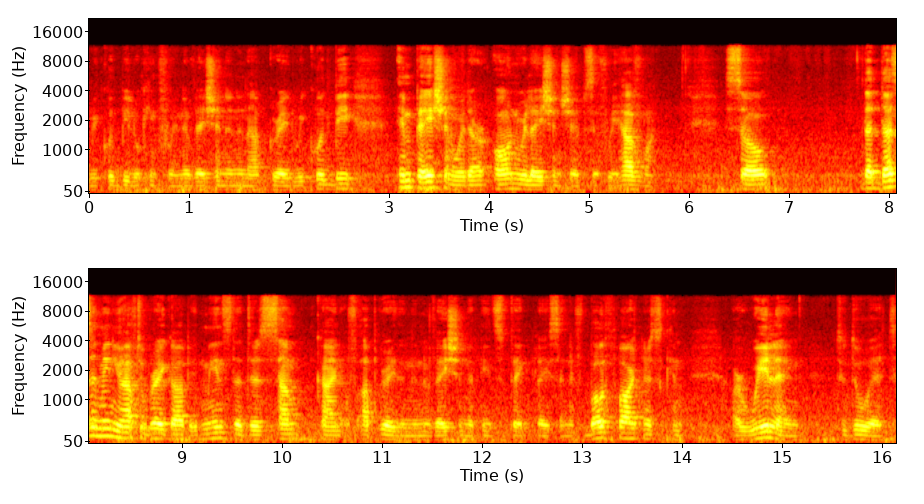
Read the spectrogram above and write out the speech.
We could be looking for innovation and an upgrade. We could be impatient with our own relationships if we have one. So that doesn't mean you have to break up. It means that there's some kind of upgrade and innovation that needs to take place. And if both partners can are willing to do it,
